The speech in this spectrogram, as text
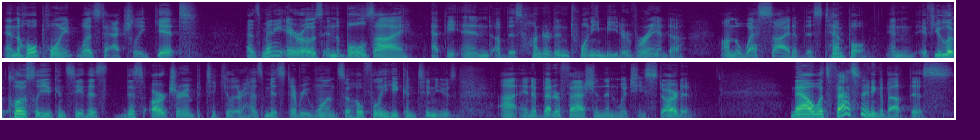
And the whole point was to actually get as many arrows in the bullseye at the end of this 120 meter veranda on the west side of this temple. And if you look closely, you can see this, this archer in particular has missed every one. So hopefully he continues uh, in a better fashion than which he started. Now, what's fascinating about this,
